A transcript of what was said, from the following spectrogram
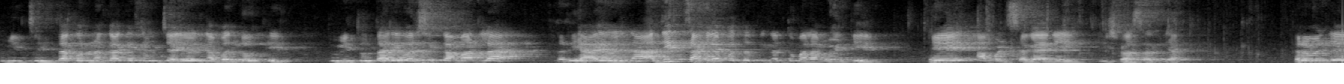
तुम्ही चिंता करू नका की तुमच्या योजना बंद होतील. तुम्ही तुतारीवर शिक्का मारला तर या योजना अधिक चांगल्या पद्धतीनं तुम्हाला मिळतील. हे आपण सगळ्यांनी विश्वासात घ्या. खरं म्हणजे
